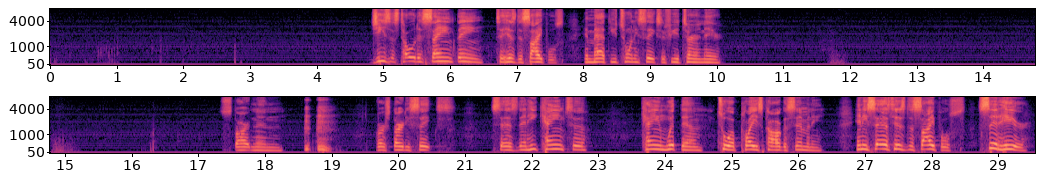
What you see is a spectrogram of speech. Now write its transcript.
Jesus told the same thing to his disciples in Matthew 26, if you turn there. Starting in verse 36 says, Then he came to came with them to a place called Gethsemane. And he says his disciples, Sit here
